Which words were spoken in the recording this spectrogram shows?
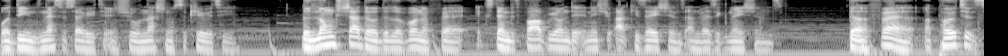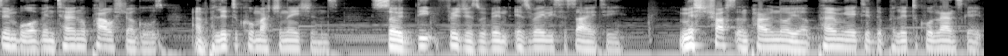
were deemed necessary to ensure national security. The long shadow of the Lavon affair extended far beyond the initial accusations and resignations. The affair, a potent symbol of internal power struggles and political machinations, sowed deep fissures within Israeli society. Mistrust and paranoia permeated the political landscape,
